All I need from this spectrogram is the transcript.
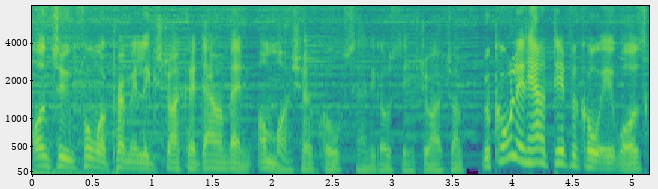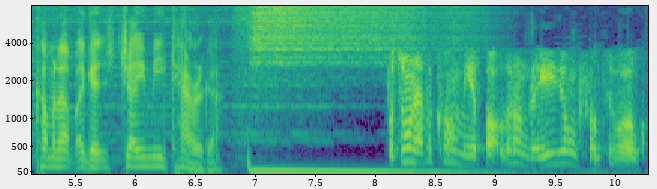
On to former Premier League striker Darren Bent, on my show, of course, Sandy Goldstein's Drive Time, recalling how difficult it was coming up against Jamie Carragher. But don't ever call me a bottler on radio in front of all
